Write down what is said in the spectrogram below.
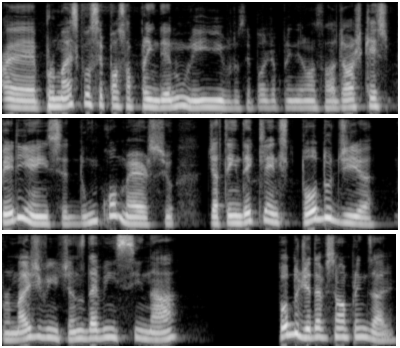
é, por mais que você possa aprender num livro, você pode aprender numa sala de aula, acho que a experiência de um comércio, de atender clientes todo dia, por mais de 20 anos, deve ensinar. Todo dia deve ser uma aprendizagem.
